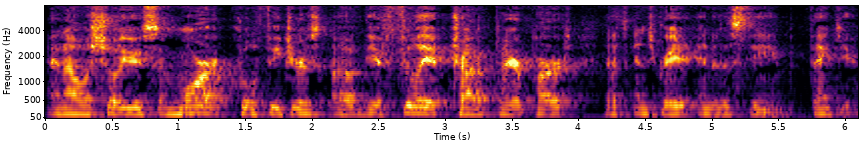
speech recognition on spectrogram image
and I will show you some more cool features of the affiliate Traffic Player part that's integrated into this theme. Thank you.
